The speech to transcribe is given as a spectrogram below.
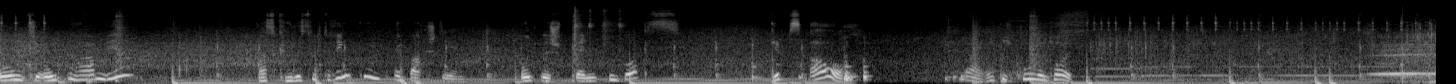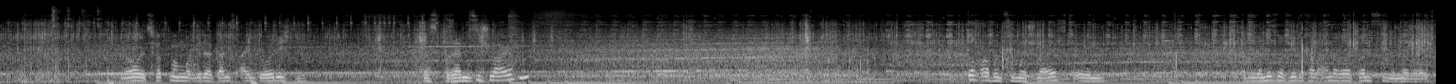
Und hier unten haben wir was Kühles zu trinken im Bach stehen. Und eine Spendenbox gibt es auch. Ja, richtig cool und toll. Ja, jetzt hört man mal wieder ganz eindeutig das Bremsenschleifen. Doch ab und zu mal schleift. Und also da muss auf jeden Fall andere Bremszylinder drauf.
